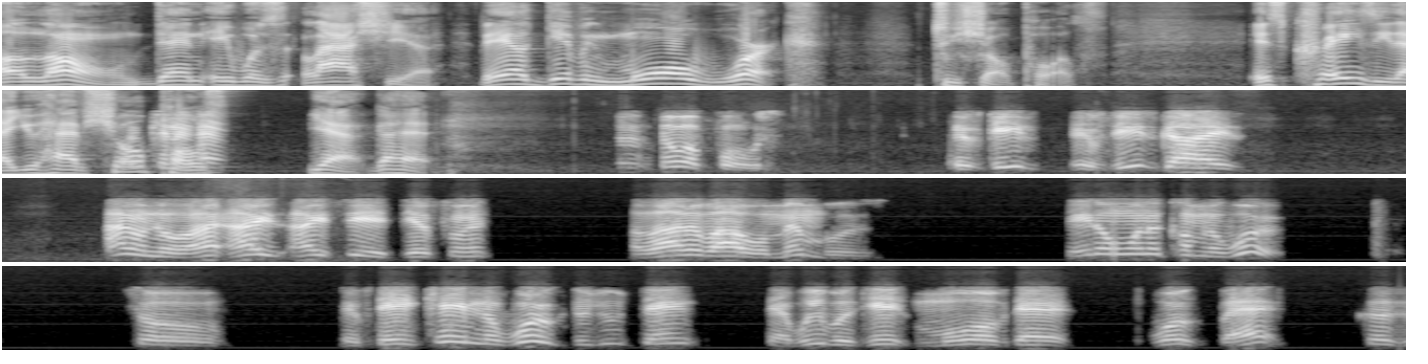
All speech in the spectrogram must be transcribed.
alone than it was last year. They are giving more work to show posts. It's crazy that you have show Can posts. Yeah, go ahead. doorpost. If these if these guys, I don't know. I, I I see it different. A lot of our members, they don't want to come to work. So, if they came to work, do you think that we would get more of that work back? Because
